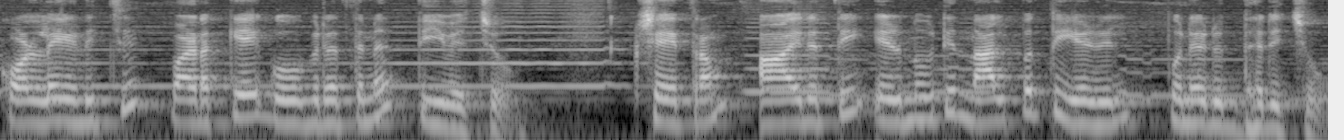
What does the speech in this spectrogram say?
കൊള്ളയടിച്ച് വടക്കേ ഗോപുരത്തിന് തീവച്ചു. ക്ഷേത്രം ആയിരത്തി എഴുന്നൂറ്റി നാൽപ്പത്തിയേഴിൽ പുനരുദ്ധരിച്ചു.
